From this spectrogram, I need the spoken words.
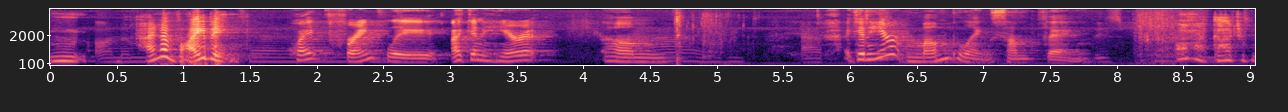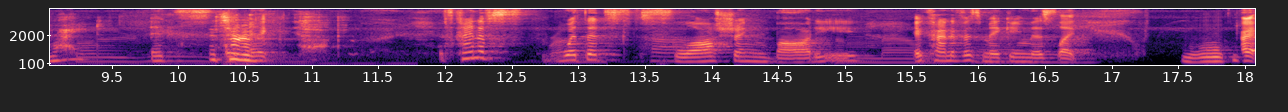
mm, kind of vibing. quite frankly, I can hear it. Um, I can hear it mumbling something. Oh my God, you're right. It's It's it- sort of it- it's kind of with its sloshing body. It kind of is making this like I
